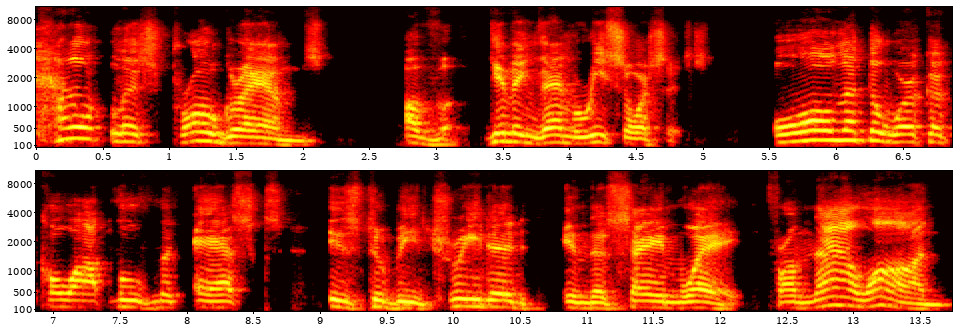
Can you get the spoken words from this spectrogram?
countless programs of giving them resources. All that the worker co op movement asks is to be treated in the same way. From now on,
